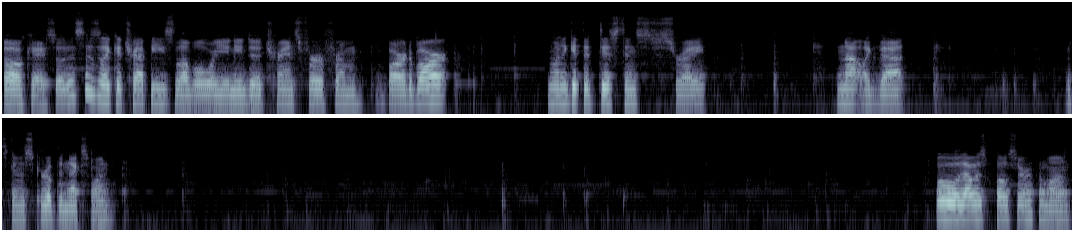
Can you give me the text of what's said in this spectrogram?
Okay, so this is like a trapeze level where you need to transfer from bar to bar. You want to get the distance just right. Not like that. That's going to screw up the next one. Oh, that was closer. Come on.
